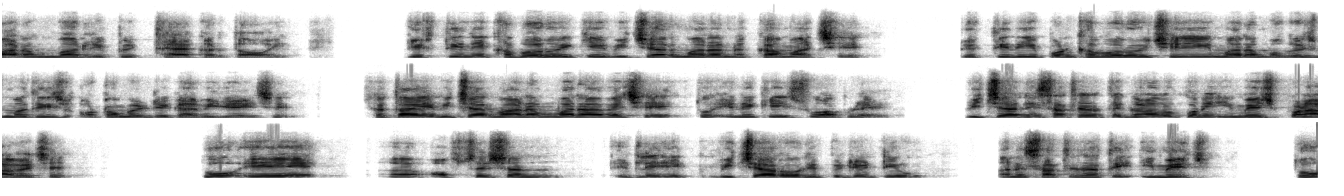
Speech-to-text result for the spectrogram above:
વારંવાર રિપીટ થયા કરતા હોય. વ્યક્તિને ખબર હોય કે વિચાર મારા નકામા છે. વ્યક્તિને એ પણ ખબર હોય છે, એ મારા મગજમાંથી જ ઓટોમેટિક આવી જાય છે. છતાં એ વિચાર વારંવાર આવે છે, તો એને કહીશું આપણે, વિચારની સાથે સાથે ઘણા લોકોને ઇમેજ પણ આવે છે. તો એ ઓબ્સેશન એટલે એક વિચારો રિપીટેટિવ અને સાથે સાથે ઇમેજ તો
